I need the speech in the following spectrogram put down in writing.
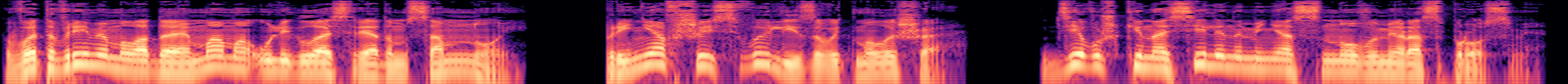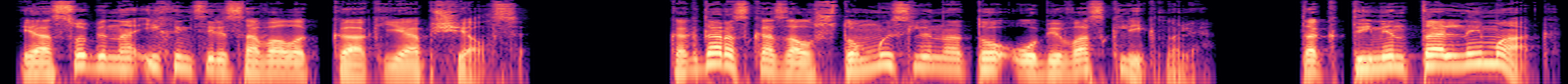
В это время молодая мама улеглась рядом со мной, принявшись вылизывать малыша. Девушки насели на меня с новыми расспросами, и особенно их интересовало, как я общался. Когда рассказал, что мысленно, то обе воскликнули. «Так ты ментальный маг!»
